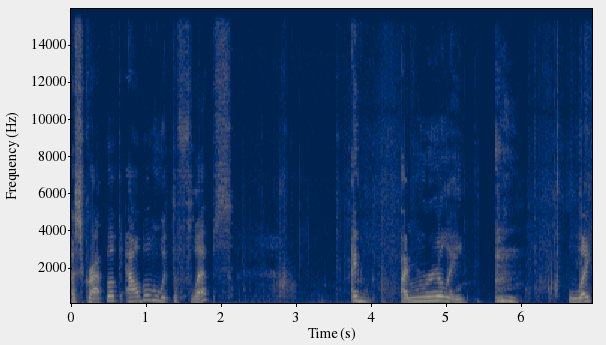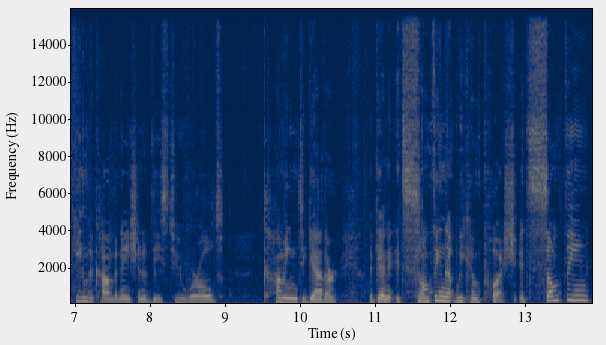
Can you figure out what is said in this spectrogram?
a scrapbook album with the flips. I, I'm really liking the combination of these two worlds coming together. Again, it's something that we can push. It's something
